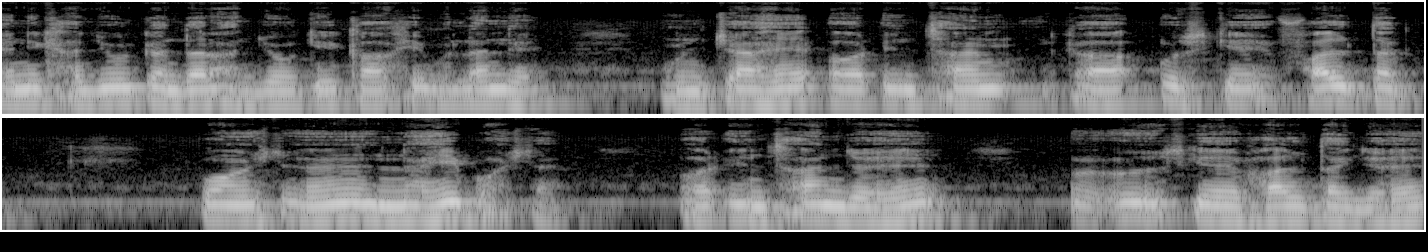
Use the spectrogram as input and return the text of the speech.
یعنی کھجور کا درخت جو کہ کافی بلند ہے اونچا ہے اور انسان کا اس کے پھل تک پہنچ، نہیں پہنچتا۔ اور انسان جو ہے، اس کے پھل تک جو ہے۔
